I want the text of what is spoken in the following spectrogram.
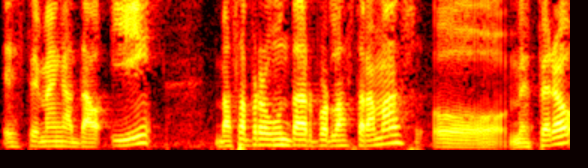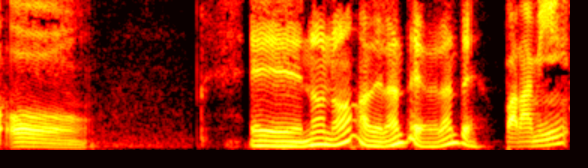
Este me ha encantado. ¿Y vas a preguntar por las tramas? ¿O me espero? ¿O.? Eh, no, no, adelante, adelante. Para mí,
